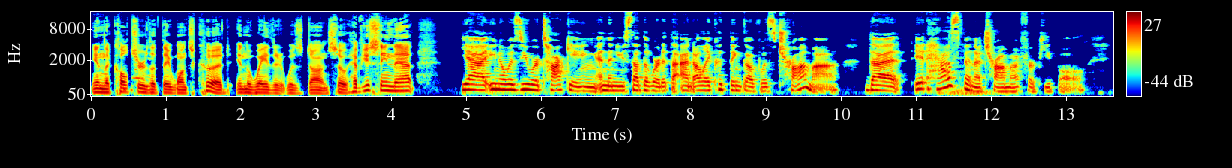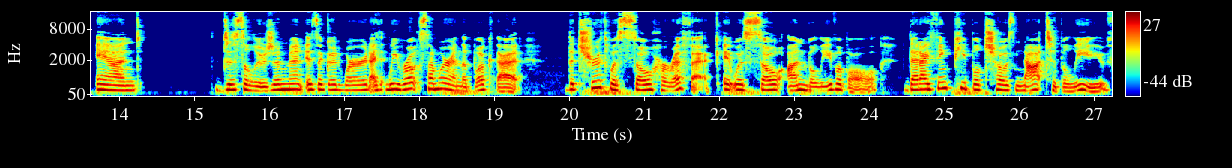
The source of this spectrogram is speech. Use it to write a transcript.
in the culture that they once could in the way that it was done. So have you seen that? Yeah, you know, as you were talking and then you said the word at the end, all I could think of was trauma, that it has been a trauma for people. And disillusionment is a good word. I, we wrote somewhere in the book that the truth was so horrific, it was so unbelievable that I think people chose not to believe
